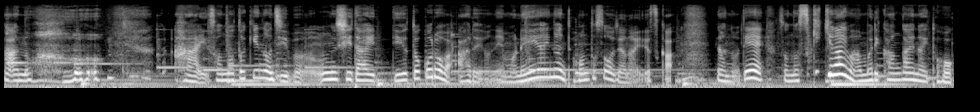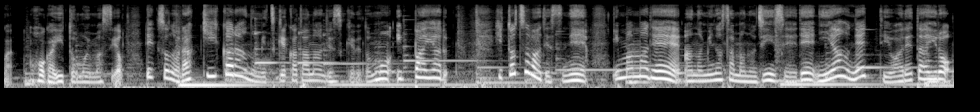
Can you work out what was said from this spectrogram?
あの はいその時の自分次第っていうところはあるよね。もう恋愛なんて本当そうじゃないですか。なのでその好き嫌いはあんまり考えないた方が方がいいと思いますよ。でそのラッキーカラーの見つけ方なんですけれどもいっぱいある。一つはですね今まであの皆様の人生で似合うねって言われた色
